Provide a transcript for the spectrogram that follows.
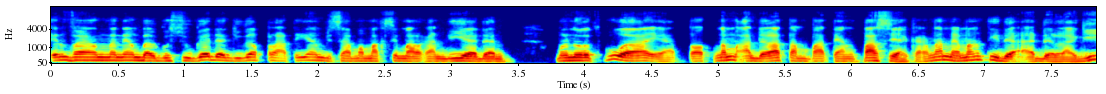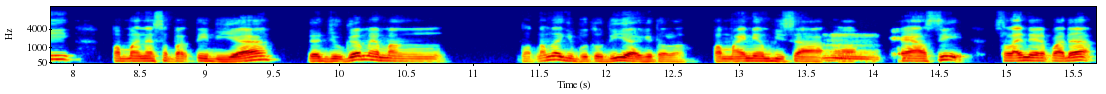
environment yang bagus juga dan juga pelatih yang bisa memaksimalkan dia. Dan menurut gua ya Tottenham adalah tempat yang pas ya. Karena memang tidak ada lagi pemainnya seperti dia. Dan juga memang Tottenham lagi butuh dia gitu loh. Pemain yang bisa uh, Hmm. kreasi selain daripada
